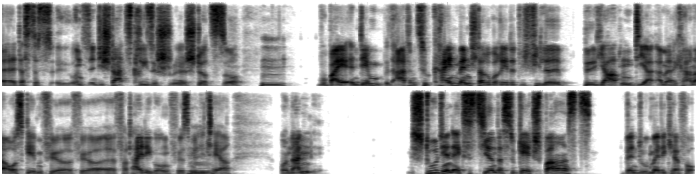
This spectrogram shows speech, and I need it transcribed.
äh, dass das äh, uns in die Staatskrise stürzt, so. Wobei in dem Atemzug kein Mensch darüber redet, wie viele Billiarden die Amerikaner ausgeben für, für äh, Verteidigung, fürs Militär. Und dann Studien existieren, dass du Geld sparst, wenn du Medicare for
